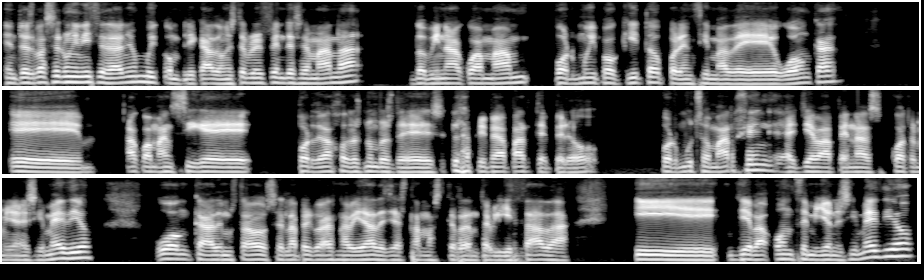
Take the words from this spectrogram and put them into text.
Entonces va a ser un inicio de año muy complicado. En este primer fin de semana domina Aquaman por muy poquito por encima de Wonka. Eh, Aquaman sigue por debajo de los números de la primera parte, pero por mucho margen, eh, lleva apenas 4 millones y medio. Wonka ha demostrado ser la película de las Navidades, ya está más que rentabilizada y lleva 11 millones y medio,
